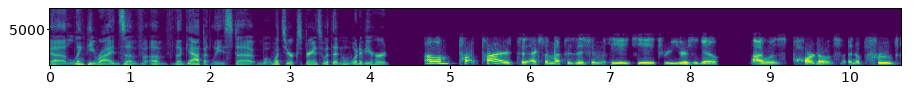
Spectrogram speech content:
uh, lengthy rides of of the Gap, at least. Uh, what's your experience with it, and what have you heard? Um, pr- prior to actually my position with the ATA three years ago, I was part of an approved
